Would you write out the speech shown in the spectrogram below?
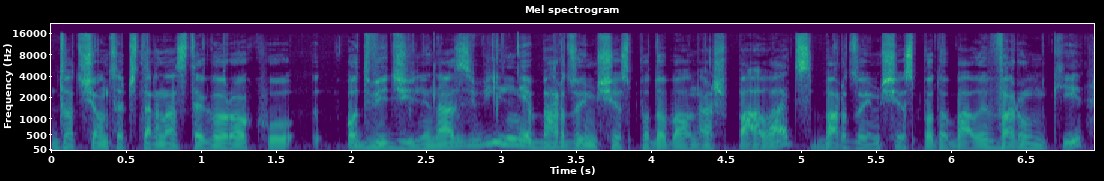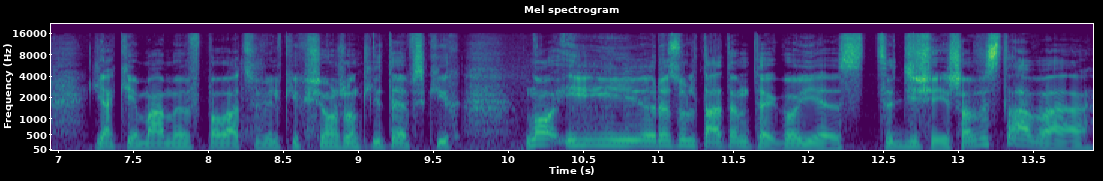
2014 roku odwiedzili nas w Wilnie. Bardzo im się spodobał nasz pałac, bardzo im się spodobały warunki, jakie mamy w Pałacu Wielkich Książąt Litewskich. No i rezultatem tego jest dzisiejsza wystawa,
